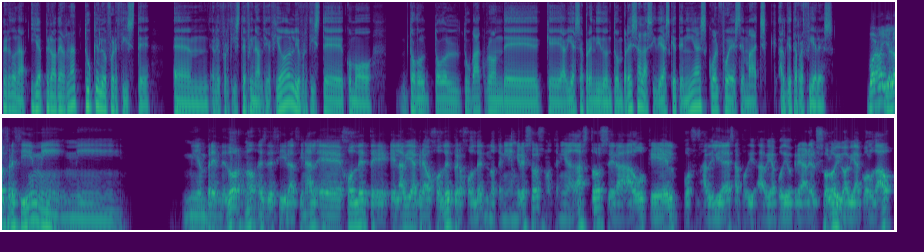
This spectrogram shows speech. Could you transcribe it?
Perdona, y, pero a Bernat, ¿tú qué le ofreciste? Em, ¿Le ofreciste financiación? ¿Le ofreciste como todo, todo tu background de que habías aprendido en tu empresa, las ideas que tenías? ¿Cuál fue ese match al que te refieres? Bueno, yo le ofrecí mi, mi, emprendedor, ¿no? Es decir, al final, eh, Holdet, eh, él había creado Holdet, pero Holdet no tenía ingresos, no tenía gastos, era algo que él, por sus habilidades, había podido crear él solo y lo había colgado,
